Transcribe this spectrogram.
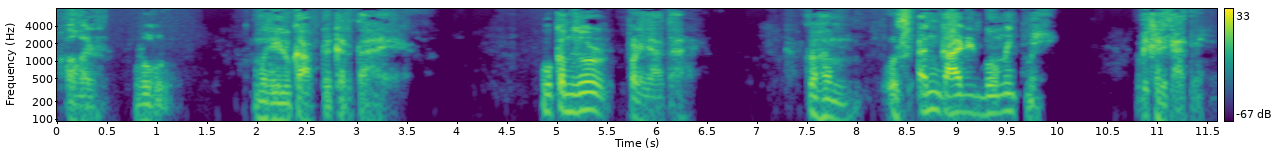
اور وہ مجھے لک آفٹر کرتا ہے، وہ کمزور پڑ جاتا ہے۔ تو ہم اس انگارڈڈ مومنٹ میں بکھر جاتے ہیں۔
